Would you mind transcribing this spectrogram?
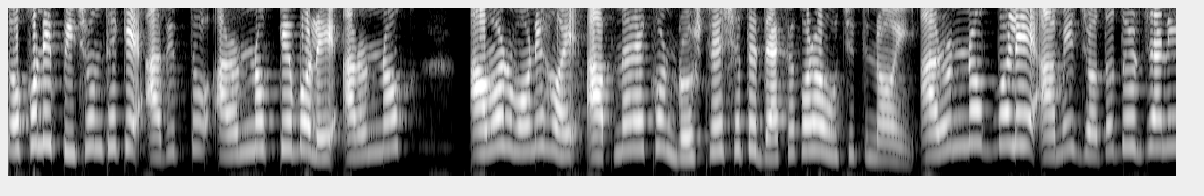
তখনই পিছন থেকে আদিত্য আরণ্যককে বলে, আরণ্যক আমার মনে হয় আপনার এখন রোশনের সাথে দেখা করা উচিত নয়। আরণ্যক বলে, আমি যতদূর জানি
